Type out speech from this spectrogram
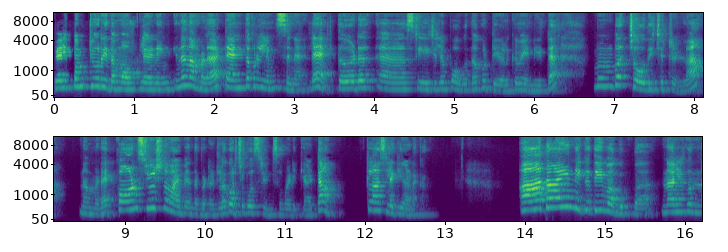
Welcome to rhythm of learning ഇന്ന് നമ്മൾ ടെൻത്ത് പ്രിലിംസിന് അല്ലെ? തേർഡ് സ്റ്റേജിൽ പോകുന്ന കുട്ടികൾക്ക് വേണ്ടിയിട്ട് മുമ്പ് ചോദിച്ചിട്ടുള്ള നമ്മുടെ കോൺസ്റ്റിറ്റ്യൂഷനുമായി ബന്ധപ്പെട്ടിട്ടുള്ള കുറച്ച് ക്വസ്റ്റ്യൻസ് പഠിക്കാം കേട്ടോ. ക്ലാസ്സിലേക്ക് കടക്കാം. ആദായ നികുതി വകുപ്പ് നൽകുന്ന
